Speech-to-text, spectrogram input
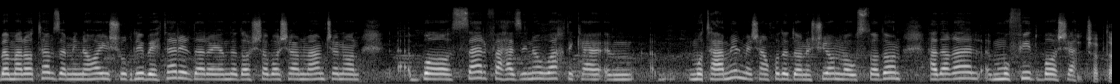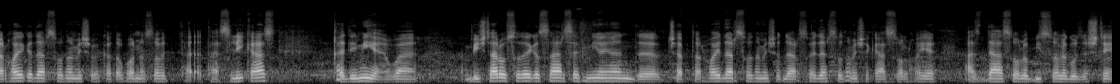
به مراتب زمینه های شغلی بهتری در آینده داشته باشند و همچنان با صرف هزینه وقتی که متحمل میشن خود دانشجویان و استادان حداقل مفید باشه. چپترهایی که در سودا میشه و کتابان نصاب تحصیلی که است قدیمیه و بیشتر استادایی که سر صف میآیند چپترهای در سودا میشه درسهای در سودا میشه که از سالهای از 10 سال و 20 سال گذشته.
